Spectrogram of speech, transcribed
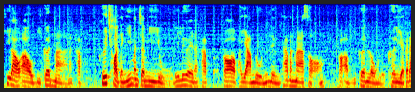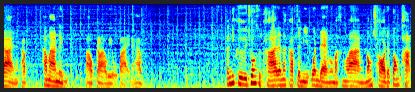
ที่เราเอาบีเกิลมานะครับคือช็อตอย่างนี้มันจะมีอยู่เรื่อยๆนะครับก็พยายามดูนิดนึงถ้ามันมา 2 ก็เอาบีเกิลลงหรือเคอเรียก็ได้นะครับถ้ามา 1 เอากาเวลไปนะครับและนี่คือช่วงสุดท้ายแล้วนะครับจะมีอ้วนแดงลงมาข้างล่าง น้องชอจะต้องผลัก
